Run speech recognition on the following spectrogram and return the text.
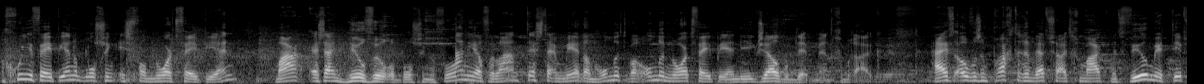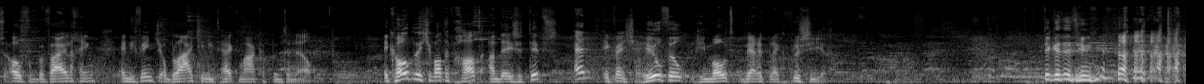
Een goede VPN-oplossing is van NordVPN, maar er zijn heel veel oplossingen voor. Daniel Verlaan testte er meer dan 100, waaronder NordVPN die ik zelf op dit moment gebruik. Hij heeft overigens een prachtige website gemaakt met veel meer tips over beveiliging en die vind je op blaadje-niet-hackmaken.nl. Ik hoop dat je wat hebt gehad aan deze tips en ik wens je heel veel remote werkplek plezier.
